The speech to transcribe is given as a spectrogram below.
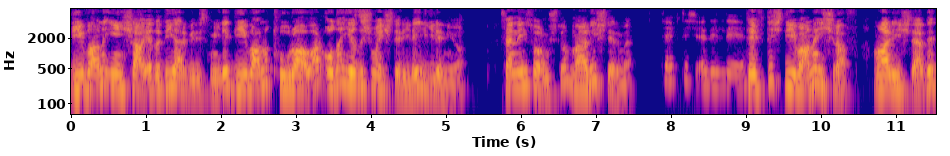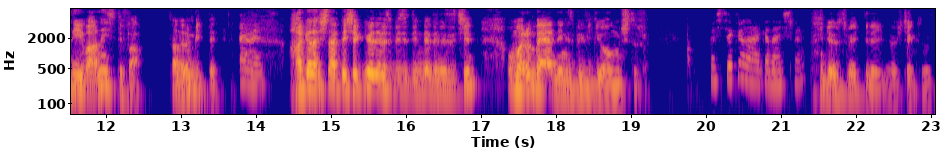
divanı inşa ya da diğer bir ismiyle divanı tuğra var. O da yazışma işleriyle ilgileniyor. Sen neyi sormuştun? Mali işleri mi? Teftiş edildiği. Teftiş divanı işraf. Mali işlerde divanı istifa. Sanırım bitti. Evet. Arkadaşlar teşekkür ederiz bizi dinlediğiniz için. Umarım beğendiğiniz bir video olmuştur. Hoşçakalın arkadaşlar. Görüşmek dileğiyle. Hoşçakalın.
